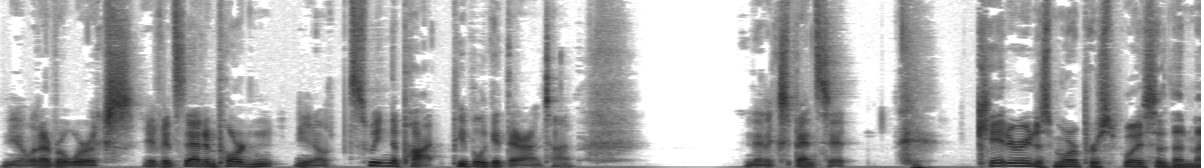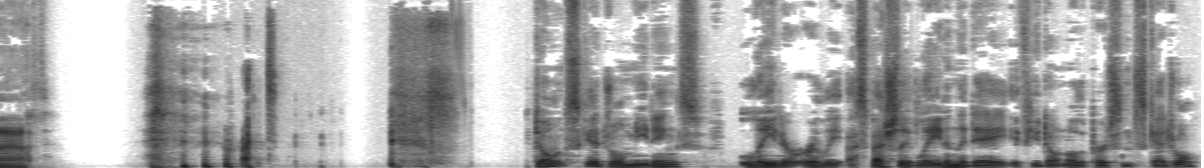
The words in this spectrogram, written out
you know, whatever works. If it's that important, you know, sweeten the pot. People get there on time. And then expense it. Catering is more persuasive than math. right. Don't schedule meetings late or early, especially late in the day if you don't know the person's schedule.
